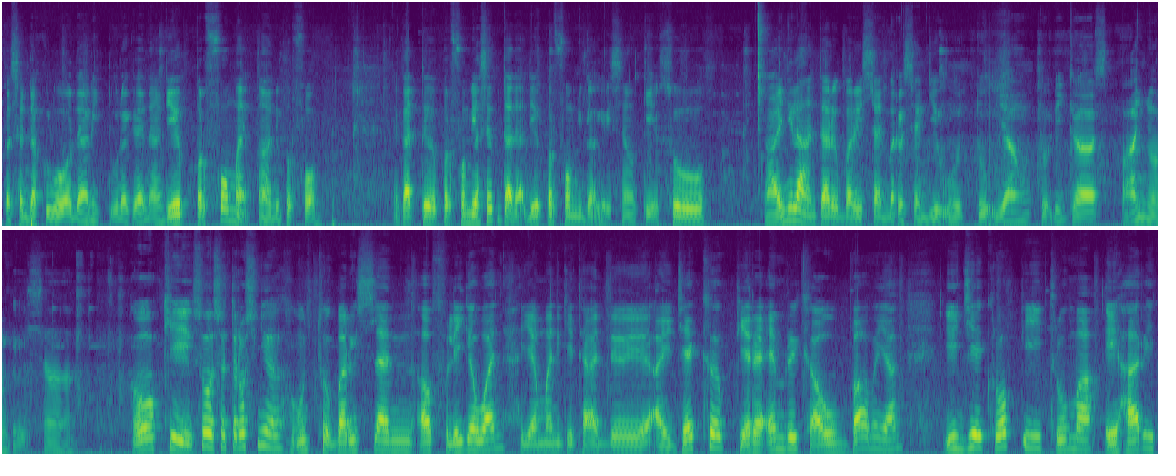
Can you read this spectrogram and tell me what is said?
Pasal dah keluar dari tu lah kan. Ha, dia perform kan? Ha, dia perform dia kata perform biasa pun tak ada. Dia perform juga guys. Okay. So. Ha, inilah antara barisan-barisan dia untuk yang untuk Liga Spanyol guys. Ha. Okay. So seterusnya. Untuk barisan of Liga 1. Yang mana kita ada I. Jacob. Pierre-Emerick Aubameyang. EJ Kropi. Truma. A. Harit.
